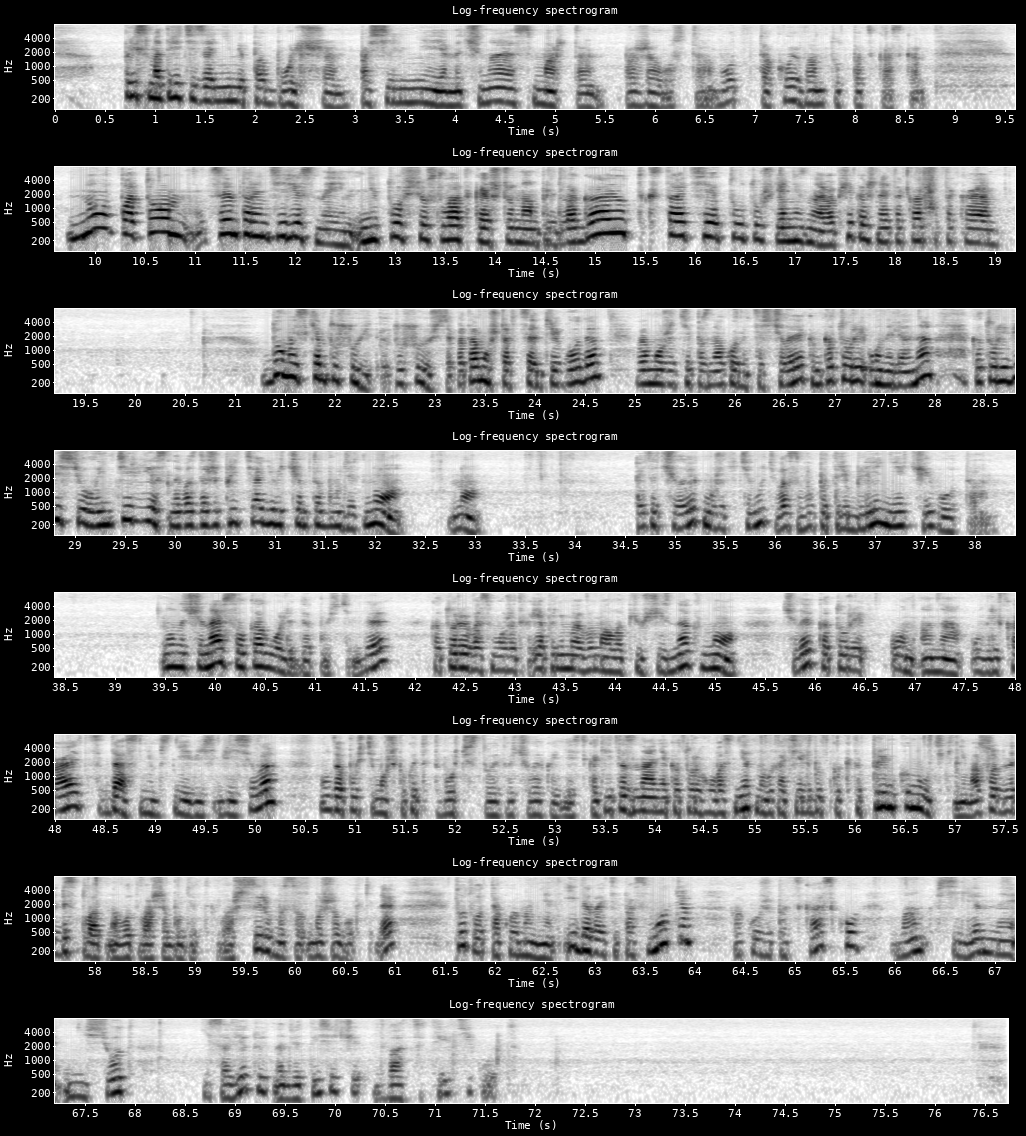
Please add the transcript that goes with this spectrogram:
Присмотрите за ними побольше, посильнее, начиная с марта, пожалуйста. Вот такой вам тут подсказка. Ну, потом центр интересный. Не то все сладкое, что нам предлагают. Кстати, тут уж, я не знаю, вообще, конечно, эта карта такая Думай, с кем тусуй, тусуешься, потому что в центре года вы можете познакомиться с человеком, который он или она, который веселый, интересный, вас даже притягивать чем-то будет. Но, но, этот человек может втянуть вас в употребление чего-то. Ну, начиная с алкоголя, допустим, да, который вас может... Я понимаю, вы мало пьющий знак, но человек, который он, она увлекается, да, с ним, с ней весело. Ну, допустим, может, какое-то творчество этого человека есть, какие-то знания, которых у вас нет, но вы хотели бы как-то примкнуть к ним, особенно бесплатно. Вот ваше будет, ваш сыр в мышеловке, да? Тут вот такой момент. И давайте посмотрим, какую же подсказку вам Вселенная несет и советует на 2023 год.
